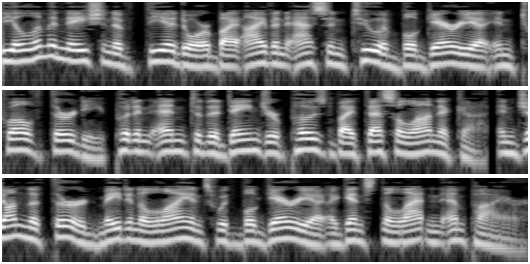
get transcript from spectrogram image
The elimination of Theodore by Ivan Asen II of Bulgaria in 1230 put an end to the danger posed by Thessalonica, and John III made an alliance with Bulgaria against the Latin Empire.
